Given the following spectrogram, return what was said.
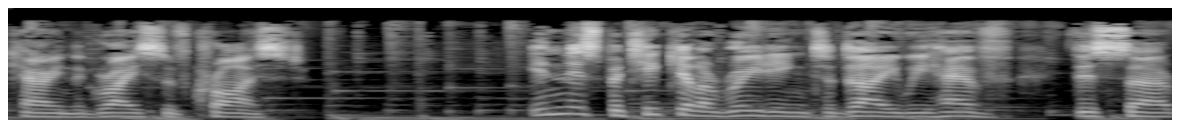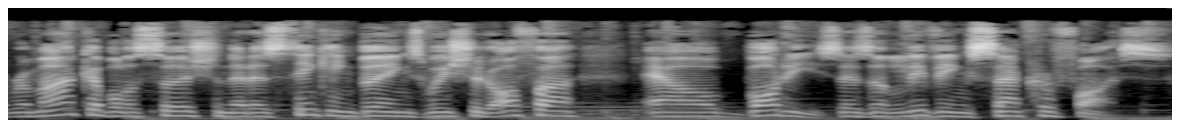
carrying the grace of Christ. In this particular reading today, we have this uh, remarkable assertion that as thinking beings, we should offer our bodies as a living sacrifice.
